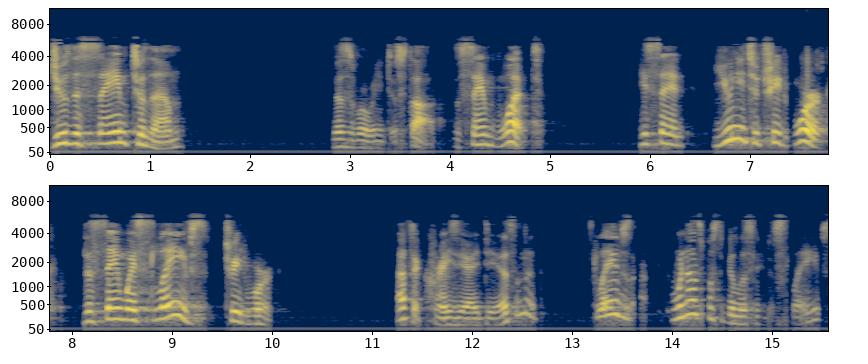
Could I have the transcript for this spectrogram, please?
do the same to them. This is where we need to stop. The same what? He's saying, you need to treat work the same way slaves treat work. That's a crazy idea, isn't it? Slaves, we're not supposed to be listening to slaves.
